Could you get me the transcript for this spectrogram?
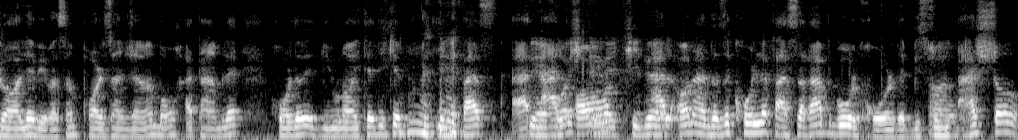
جالبی. مثلا پاریس با اون خط حمله خورده به یونایتدی که این فصل الان الان اندازه کل فصل قبل گل خورده. 28 تا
